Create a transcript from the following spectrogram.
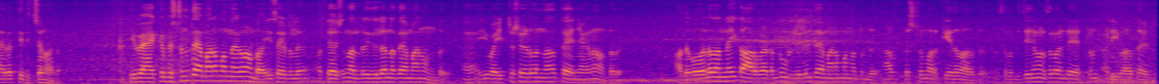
നേരെ തിരിച്ചാണ് ഈ വാക്യൂം പിസ്റ്റൺ തേമാനം വന്നേക്കണുണ്ടോ? ഈ സൈഡിൽ അത്യാവശ്യം നല്ല രീതിയിൽ തന്നെ തേമാനം ഉണ്ട് ഈ വൈറ്റ് ഷെയ്ഡ് വന്നത് തേഞ്ഞങ്ങനാണ് കേട്ടത് അതുപോലെ തന്നെ ഈ കാർബേറ്ററിന്റെ ഉള്ളിലും തേമാനം വന്നിട്ടുണ്ട്. ആ പിസ്റ്റൺ വർക്ക് ചെയ്ത ഭാഗത്ത്. ശ്രദ്ധിച്ച് കഴിഞ്ഞാൽ മനസ്സിലാവും അതിന്റെ ഏറ്റവും അടിഭാഗത്തായിട്ട്.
